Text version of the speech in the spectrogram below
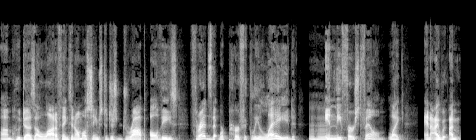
um, who does a lot of things and almost seems to just drop all these threads that were perfectly laid in the first film. Like, and I, I'm.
